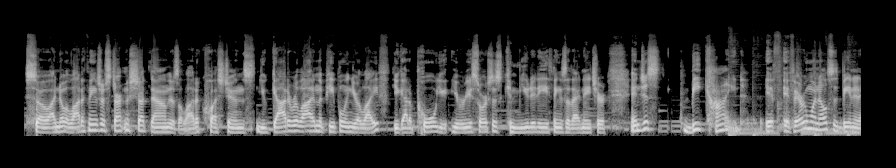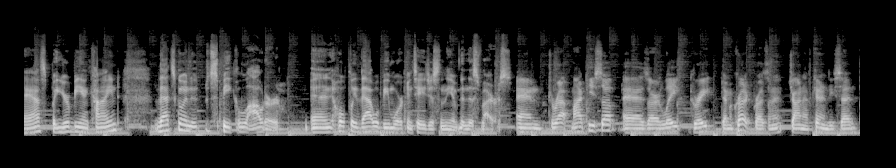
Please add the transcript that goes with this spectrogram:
So I know a lot of things are starting to shut down. There's a lot of questions. You got to rely on the people in your life. You got to pool your resources, community, things of that nature, and just be kind. If if everyone else is being an ass, but you're being kind, that's going to speak louder and hopefully that will be more contagious than the than this virus. And to wrap my piece up, as our late great Democratic president John F. Kennedy said,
